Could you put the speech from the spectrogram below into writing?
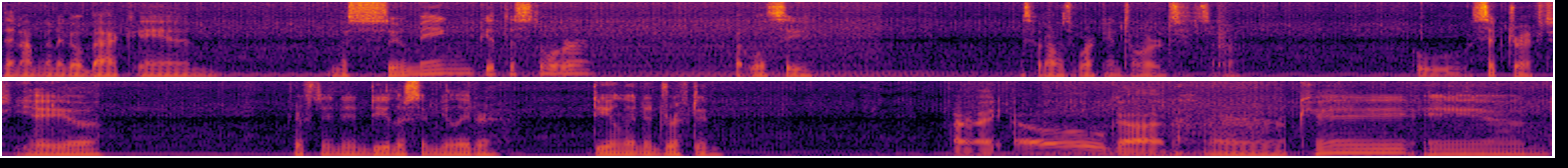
Then I'm going to go back and I'm assuming get the store, but we'll see. That's what I was working towards, so. Ooh, sick drift. Yeah. Drifting in dealer simulator. Dealing and drifting. Alright. Oh, God. Okay, and...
